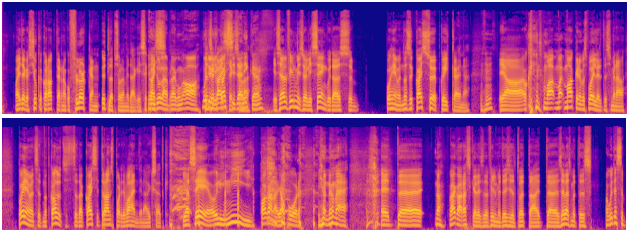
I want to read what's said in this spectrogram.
ma ei tea, kas niisugune karakter nagu Flurken ütleb sulle midagi, see kass. ei tule praegu, aa, muidugi kassi tean ikka, jah. ja seal filmis oli stseen, kuidas põhimõtteliselt, no see kass sööb kõike, onju. Mhm. ja okei okay, no, ma, ma, ma hakkan juba spoileritesse minema. põhimõtteliselt nad kasutasid seda kassi transpordivahendina üks hetk ja see oli nii pagana jabur ja nõme, et äh, noh, väga raske oli seda filmi tõsiselt võtta, et äh, selles mõttes aga kuidas see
